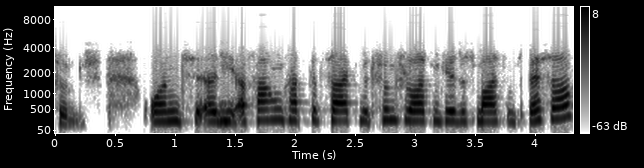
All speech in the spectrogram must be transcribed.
fünf? Und äh, die Erfahrung hat gezeigt, mit fünf Leuten geht es meistens besser,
